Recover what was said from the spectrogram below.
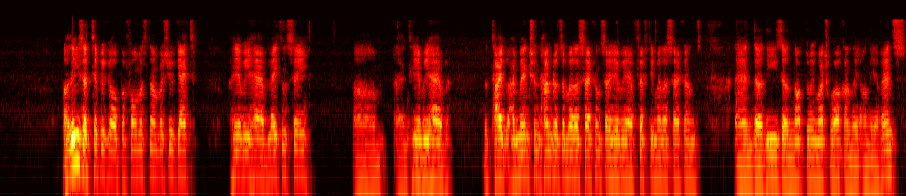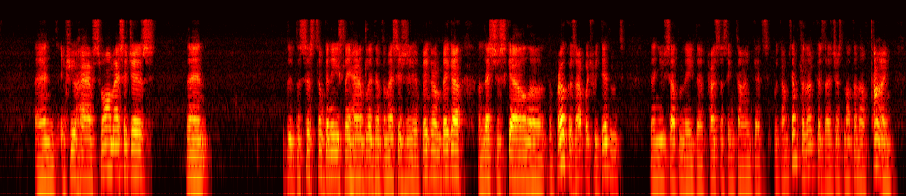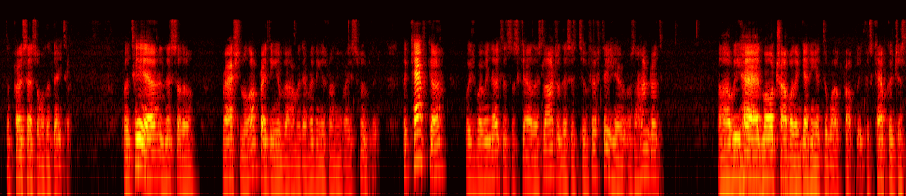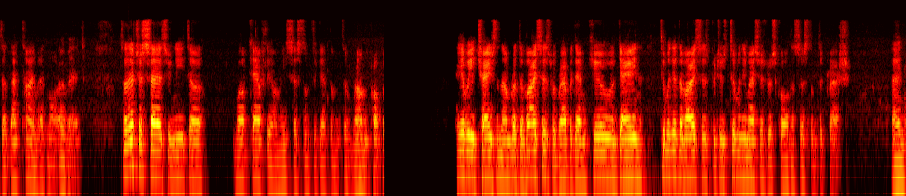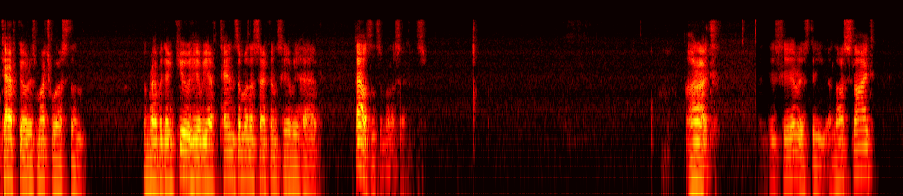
Now, these are typical performance numbers you get. Here we have latency, um, and here we have the type I mentioned hundreds of milliseconds, so here we have 50 milliseconds, and uh, these are not doing much work on the on the events. And if you have small messages, then the, the system can easily handle it. If the messages are bigger and bigger, unless you scale the, the brokers up, which we didn't, then you suddenly the processing time gets becomes infinite because there's just not enough time to process all the data. But here, in this sort of rational operating environment, everything is running very smoothly. The Kafka, which where we notice the scale is larger, this is 250, here it was 100. Uh, we had more trouble in getting it to work properly because Kafka just at that time had more overhead. So that just says you need to work carefully on these systems to get them to run properly. Here we change the number of devices with RabbitMQ. Again, too many devices produce too many messages which cause the system to crash. And Kafka is much worse than, than RabbitMQ. Here we have tens of milliseconds. Here we have thousands of milliseconds. All right. This here is the last slide.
